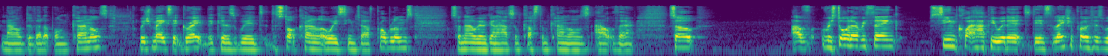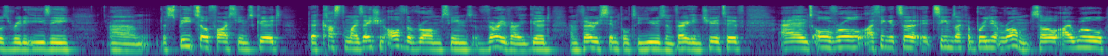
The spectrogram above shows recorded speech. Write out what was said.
now develop on kernels which makes it great because with the stock kernel always seem to have problems. So now we're going to have some custom kernels out there. So I've restored everything, seemed quite happy with it. The installation process was really easy. Um, the speed so far seems good. The customization of the ROM seems very, very good and very simple to use and very intuitive. And overall, I think it's a it seems like a brilliant ROM. So I will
